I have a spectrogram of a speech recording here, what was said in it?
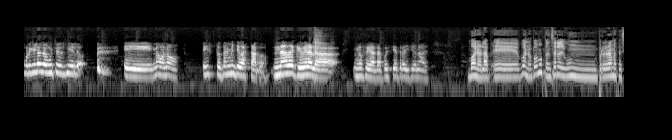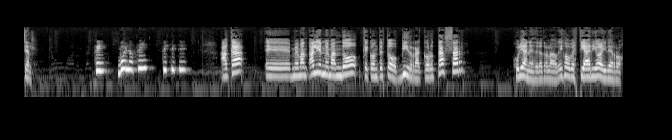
porque él habla mucho del cielo. Eh, no, no, es totalmente bastardo. Nada que ver a la, no sé, a la poesía tradicional. Bueno, la, eh, bueno, podemos pensar en algún programa especial. Sí, bueno, sí, sí, sí, sí. Acá eh, me alguien me mandó que contestó Birra, Cortázar, Julianes del otro lado, que dijo Bestiario ahí de Ro.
